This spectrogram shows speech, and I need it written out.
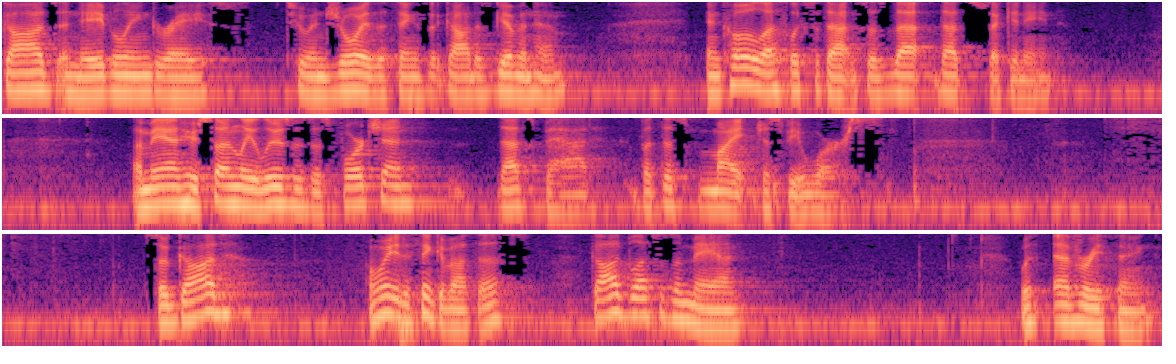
God's enabling grace to enjoy the things that God has given him. And Koheleth looks at that and says, that, That's sickening. A man who suddenly loses his fortune, that's bad, but this might just be worse. So, God, I want you to think about this. God blesses a man with everything.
